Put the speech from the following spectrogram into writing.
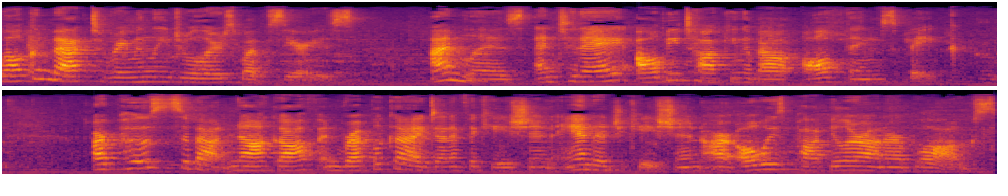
Welcome back to Raymond Lee Jewelers web series. I'm Liz, and today I'll be talking about all things fake. Our posts about knockoff and replica identification and education are always popular on our blogs,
